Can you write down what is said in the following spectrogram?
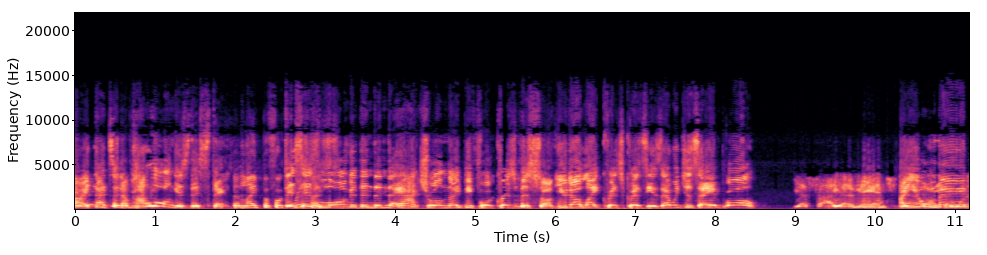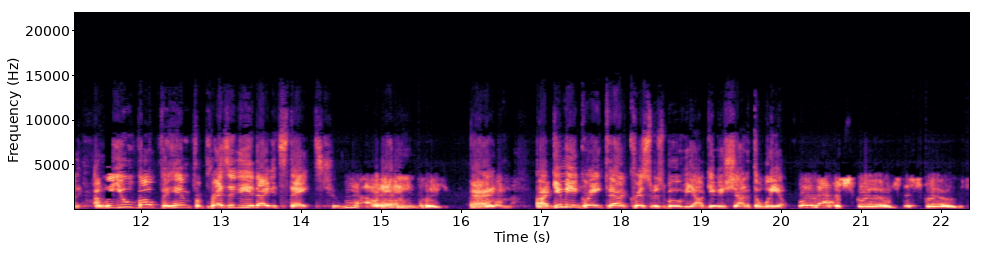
All right, that's enough. How long is this thing? The night before Christmas. This Christmas. is longer than, than the actual night before Christmas song. You don't like Chris Christie? Is that what you're saying, Paul? Yes, I am, man. Are you mad? Uh, will you vote for him for president of the United States? No, man. Please. All right. Uh, give me a great uh, Christmas movie. I'll give you a shot at the wheel. What about the Scrooge? The Scrooge.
